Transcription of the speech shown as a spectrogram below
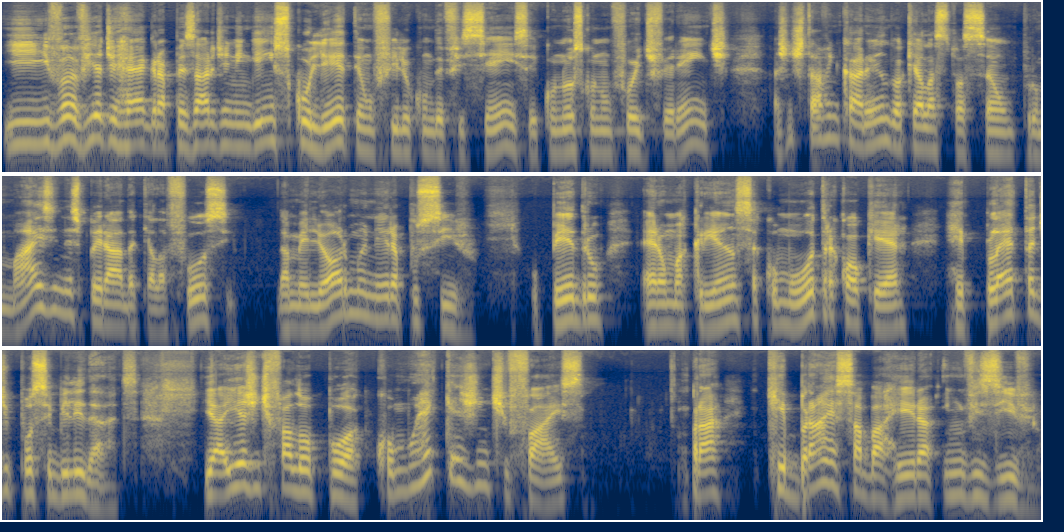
E, Ivan, via de regra, apesar de ninguém escolher ter um filho com deficiência, e conosco não foi diferente, a gente estava encarando aquela situação, por mais inesperada que ela fosse, da melhor maneira possível. O Pedro era uma criança como outra qualquer, repleta de possibilidades. E aí a gente falou, pô, como é que a gente faz para quebrar essa barreira invisível?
